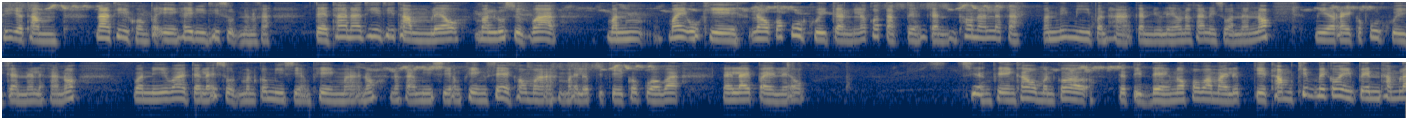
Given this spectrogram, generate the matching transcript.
ที่จะทำหน้าที่ของตัวเองให้ดีที่สุดนั่นแหละค่ะแต่ถ้าหน้าที่ที่ทำแล้วมันรู้สึกว่า มันไม่โอเค เราก็พูดคุยกัน แล้วก็ตักเตือนกันเท่านั้นแหละค่ะ มันไม่มีปัญหากันอยู่แล้วนะคะ ในส่วนนั้นเนาะมีอะไรก็พูดคุยกันนั่นแหละค่ะเนาะวันนี้ว่าจะไลฟ์สดมันก็มีเสียงเพลงมาเนาะนะคะ มีเสียงเพลงแทรกเข้ามาไม่เลิฟเจก็กลัวว่าไล่ๆไปแล้ว เสียงเพลงเข้ามันก็จะติดแดงเนาะเพราะว่าไมลิฟเจทำคลิปไม่ก็เป็นทำไร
